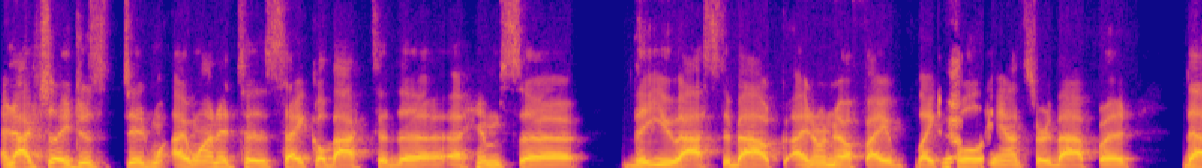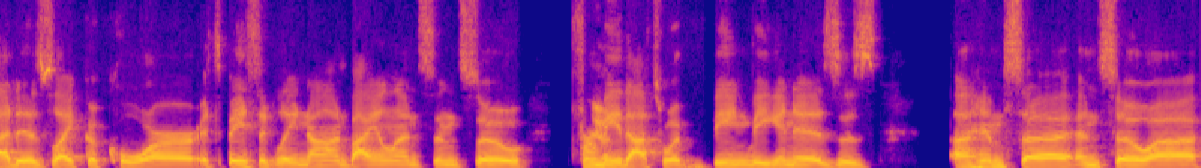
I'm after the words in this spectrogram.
and actually, I just did. I wanted to cycle back to the ahimsa that you asked about. I don't know if I like fully answered that, but that is like a core. It's basically nonviolence, and so for me, that's what being vegan is. Is ahimsa. And so uh,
